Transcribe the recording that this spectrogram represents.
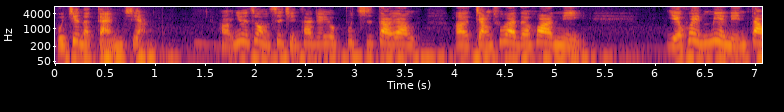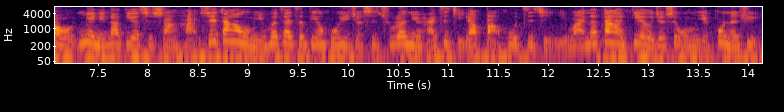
不见得敢讲。好，因为这种事情大家又不知道要，呃，讲出来的话，你也会面临到面临到第二次伤害，所以当然我们也会在这边呼吁，就是除了女孩自己要保护自己以外，那当然第二个就是我们也不能去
